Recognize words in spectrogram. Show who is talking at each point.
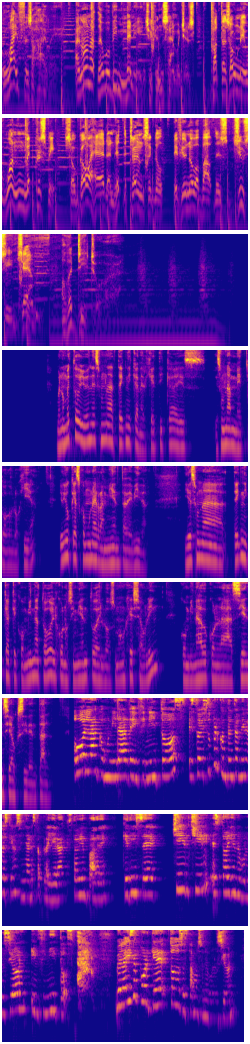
Speaker 1: Life is a highway, and on it there will be many chicken sandwiches. But there's only one McCrispy. So go ahead and hit the turn signal if you know about this juicy gem of a detour.
Speaker 2: Bueno, método Yuen es una técnica energética, es, es una metodología. Yo digo que es como una herramienta de vida. Y es una técnica que combina todo el conocimiento de los monjes Shaolin combinado con la ciencia occidental.
Speaker 3: Hola comunidad de infinitos, estoy súper contenta, miren, les quiero enseñar esta playera que está bien padre, que dice, chill, chill, estoy en evolución, infinitos. ¡Ah! Me la hice porque todos estamos en evolución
